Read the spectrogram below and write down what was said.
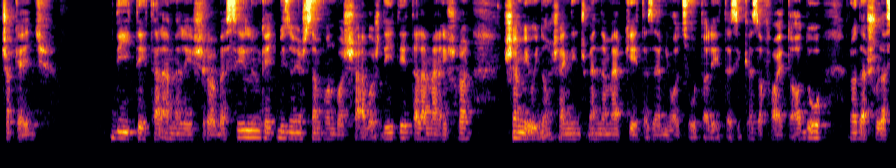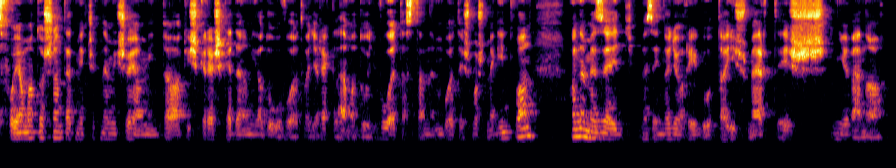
csak egy díjtétel emelésről beszélünk, egy bizonyos szempontból sávos díjtétel emelésről, semmi újdonság nincs benne, mert 2008 óta létezik ez a fajta adó, ráadásul ez folyamatosan, tehát még csak nem is olyan, mint a kiskereskedelmi adó volt, vagy a reklámadó, hogy volt, aztán nem volt, és most megint van, hanem ez egy, ez egy nagyon régóta ismert, és nyilván a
